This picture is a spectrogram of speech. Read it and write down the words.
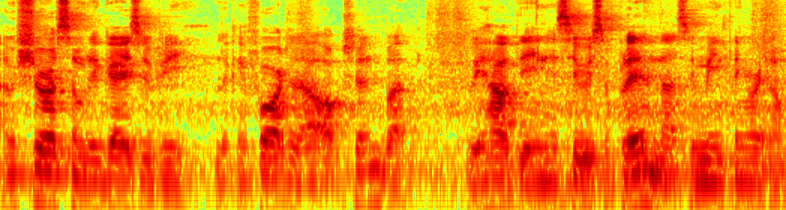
I'm sure some of the guys will be looking forward to that auction, but we have the Indian series to play, and that's the main thing right now.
